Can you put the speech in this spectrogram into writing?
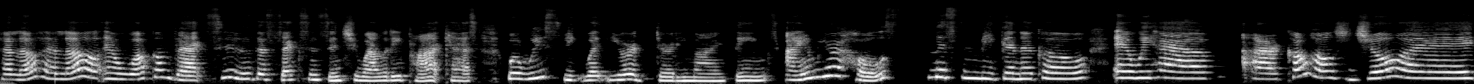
Hello, hello, and welcome back to the Sex and Sensuality podcast, where we speak what your dirty mind thinks. I am your host, Miss Mika Nicole, and we have our co-host Joy.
